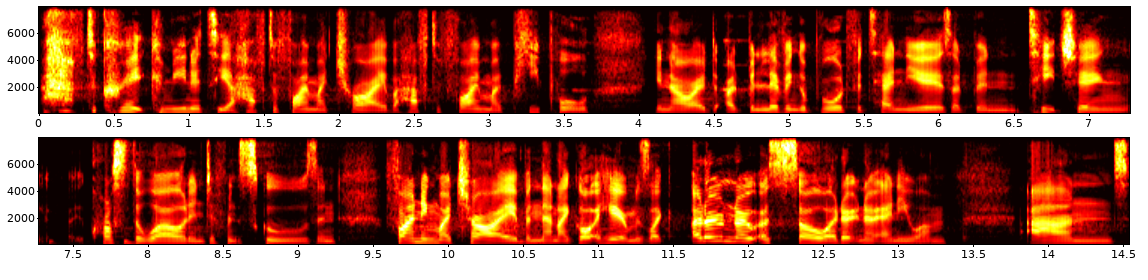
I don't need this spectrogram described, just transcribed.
I have to create community. I have to find my tribe. I have to find my people. You know, I'd, I'd, been living abroad for 10 years. I'd been teaching across the world in different schools and finding my tribe. And then I got here and was like, I don't know a soul. I don't know anyone. And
